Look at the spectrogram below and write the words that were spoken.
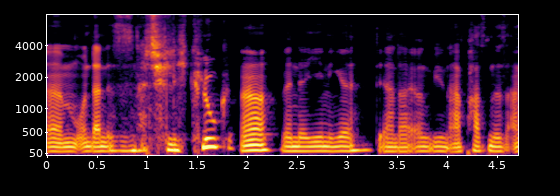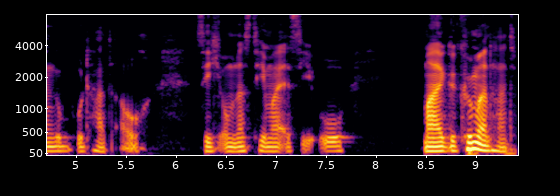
Ähm, und dann ist es natürlich klug, ja, wenn derjenige, der da irgendwie ein passendes Angebot hat, auch sich um das Thema SEO mal gekümmert hat.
